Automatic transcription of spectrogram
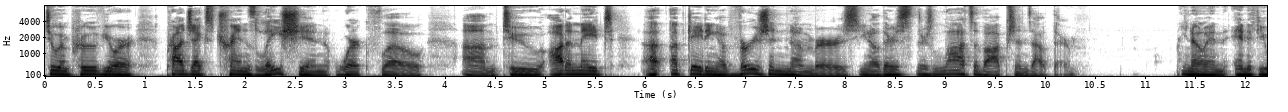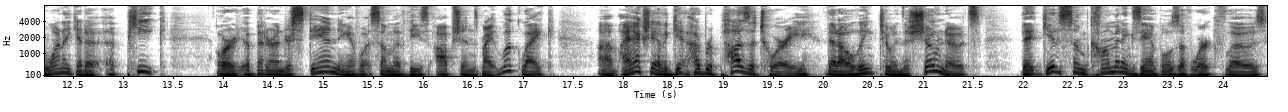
to improve your project's translation workflow, um, to automate uh, updating of version numbers. You know, there's there's lots of options out there. You know, and, and if you want to get a, a peek or a better understanding of what some of these options might look like, um, I actually have a GitHub repository that I'll link to in the show notes that gives some common examples of workflows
